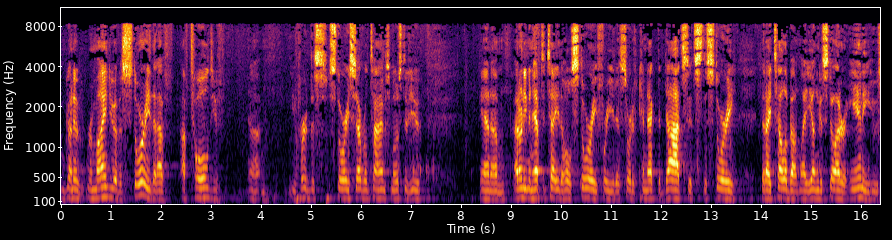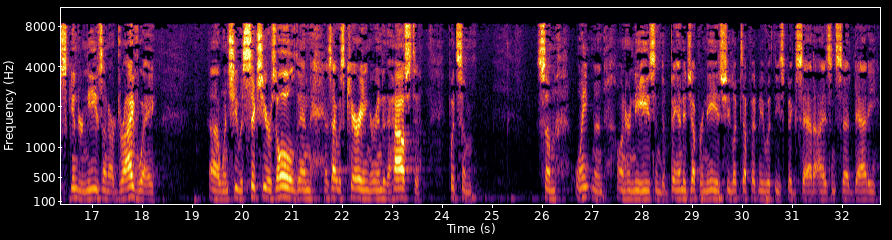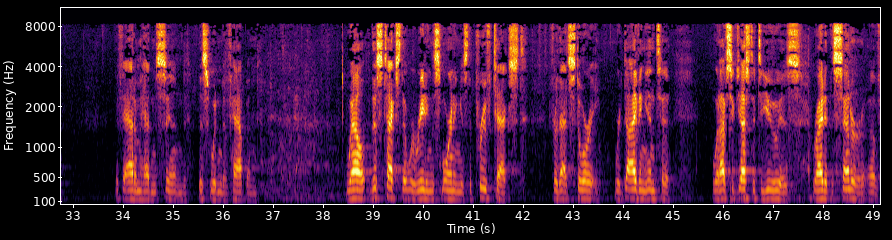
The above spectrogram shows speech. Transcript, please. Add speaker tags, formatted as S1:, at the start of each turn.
S1: I'm going to remind you of a story that I've, I've told. You've, uh, you've heard this story several times, most of you. And um, I don't even have to tell you the whole story for you to sort of connect the dots. It's the story that I tell about my youngest daughter, Annie, who skinned her knees on our driveway uh, when she was six years old. And as I was carrying her into the house to put some, some ointment on her knees and to bandage up her knees, she looked up at me with these big sad eyes and said, Daddy, if Adam hadn't sinned, this wouldn't have happened. Well, this text that we're reading this morning is the proof text for that story. We're diving into what I've suggested to you is right at the center of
